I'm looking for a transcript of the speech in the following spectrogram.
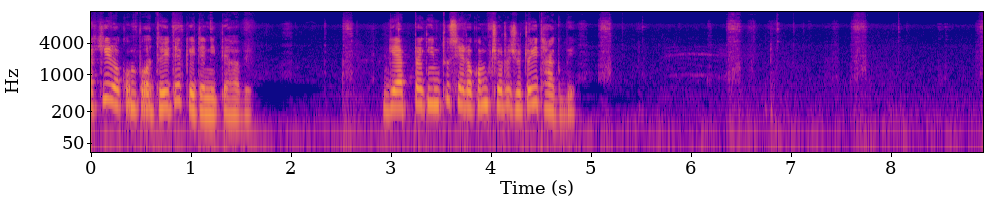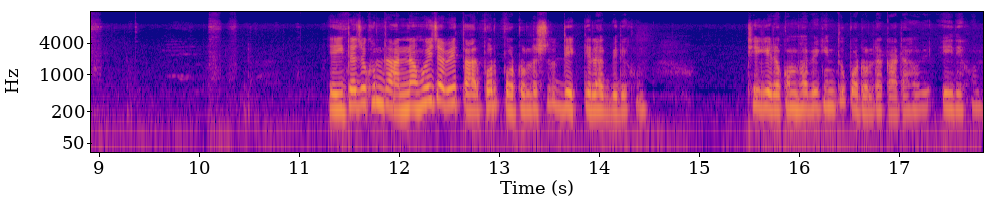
একই রকম পদ্ধতিতে কেটে নিতে হবে। গ্যাপটা কিন্তু সেরকম ছোট ছোটই থাকবে। এইটা যখন রান্না হয়ে যাবে, তারপর পটলটা শুধু দেখতে লাগবে, দেখুন। ঠিক এরকমভাবে কিন্তু পটলটা কাটা হবে। এই দেখুন।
